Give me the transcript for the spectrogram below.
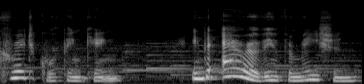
critical thinking. In the era of information,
